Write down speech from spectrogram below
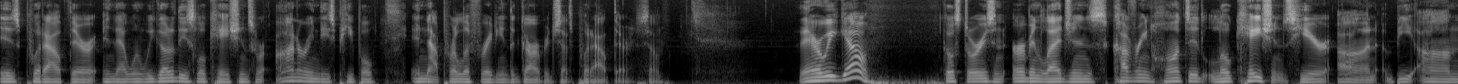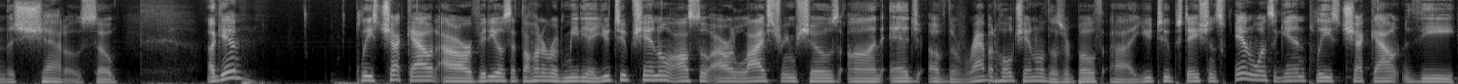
is put out there and that when we go to these locations, we're honoring these people and not proliferating the garbage that's put out there. So there we go. Ghost stories and urban legends covering haunted locations here on Beyond the Shadows. So, again, Please check out our videos at the Haunted Road Media YouTube channel, also our live stream shows on Edge of the Rabbit Hole channel. Those are both uh, YouTube stations. And once again, please check out the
